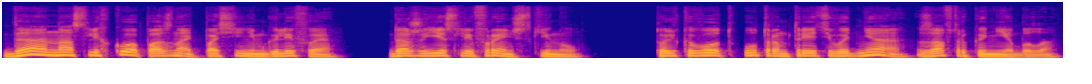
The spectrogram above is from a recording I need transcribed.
Да, нас легко опознать по синим галифе, даже если Френч скинул. Только вот утром третьего дня завтрака не было.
